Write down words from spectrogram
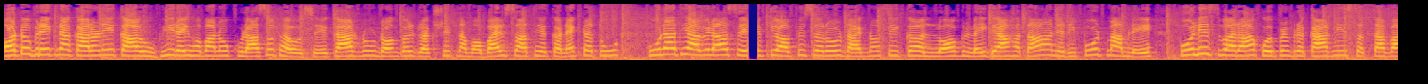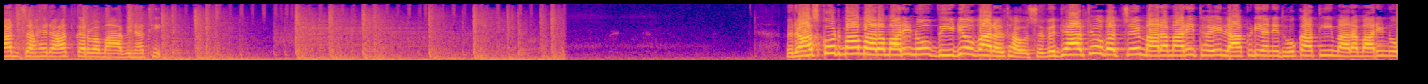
ઓટો બ્રેકના કારણે કાર ઊભી રહી હોવાનો ખુલાસો થયો છે. કારનું ડોંગલ રક્ષિતના મોબાઈલ સાથે કનેક્ટ હતું. પૂનાથી આવેલા સેફટી ઓફિસરો ડાયગ્નોસ્ટિક લોગ લઈ ગયા હતા અને રિપોર્ટ મામલે પોલીસ દ્વારા કોઈપણ પ્રકારની સત્તાવાર જાહેરાત કરવામાં આવી નથી. રાજકોટમાં મારામારીનો વીડિયો વાયરલ થયો છે. વિદ્યાર્થીઓ વચ્ચે મારામારી થઈ, લાકડી અને ધોકાથી મારામારીનો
